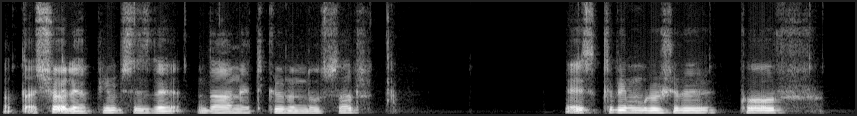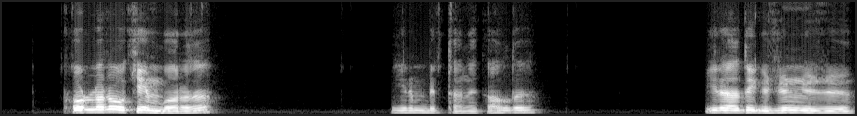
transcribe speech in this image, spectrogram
Hatta şöyle yapayım siz de daha net görün dostlar. Eskrim broşürü kor. Korlara okeyim bu arada. 21 tane kaldı. İrade gücün yüzüğü.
